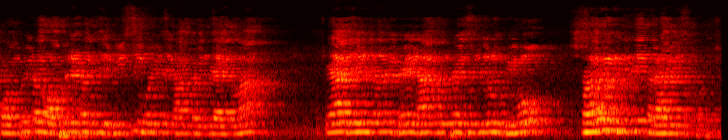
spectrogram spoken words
કોમ્પ્યુટર ઓપરેટર જે વીસી હોય છે ગ્રામ પંચાયતમાં, ત્યાં જઈને તમે બે લાખ રૂપિયા સુધીનો વીમો સરળ રીતે કરાવી શકો છો.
